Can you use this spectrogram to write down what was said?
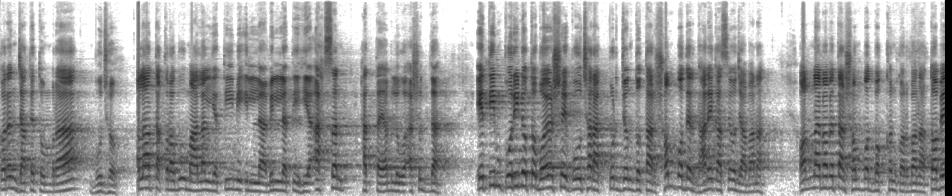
করেন যাতে তোমরা বুঝো। আলা তাকরাবু মালাল ইয়াতীমি ইল্লা বিল্লাতি হিয়া আহসান হাত্তা ইয়াবলুগা আশুদ্দা। এতিম পরিণত বয়সে পৌঁছার আগ পর্যন্ত তার সম্পদের ধারে কাছেও যাবা না। অন্যায়ভাবে তার সম্পদ বক্ষণ করবা না। তবে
